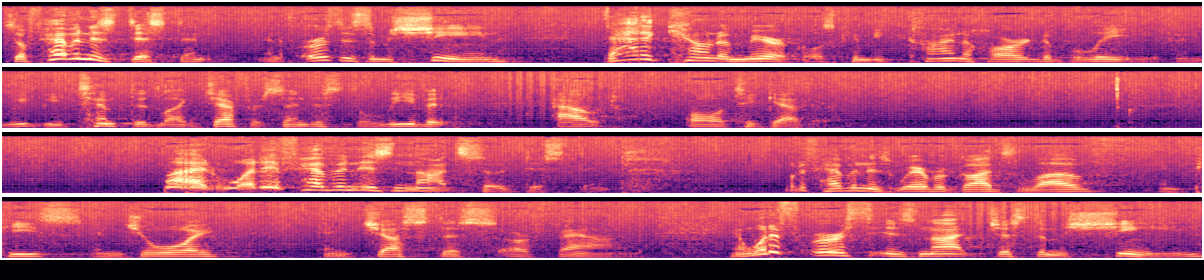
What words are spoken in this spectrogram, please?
So if heaven is distant and if earth is a machine, that account of miracles can be kind of hard to believe. And we'd be tempted, like Jefferson, just to leave it out altogether. But what if heaven is not so distant? What if heaven is wherever God's love and peace and joy and justice are found? And what if earth is not just a machine,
